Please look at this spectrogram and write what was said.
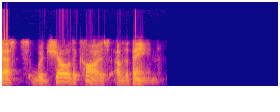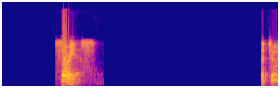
tests would show the cause of the pain. Serious. The two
